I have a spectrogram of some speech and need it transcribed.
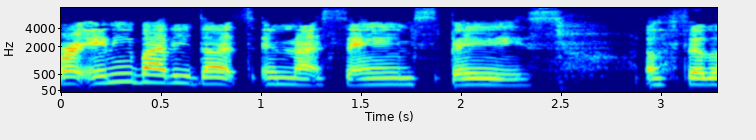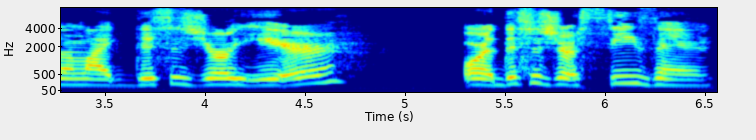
For anybody that's in that same space of feeling like this is your year or this is your season,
